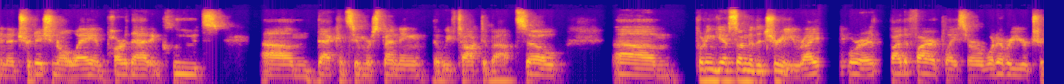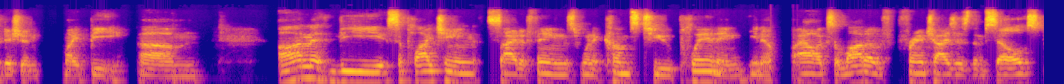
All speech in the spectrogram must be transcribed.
in a traditional way, and part of that includes um, that consumer spending that we've talked about. So, um, putting gifts under the tree, right, or by the fireplace, or whatever your tradition might be. Um, on the supply chain side of things, when it comes to planning, you know, Alex, a lot of franchises themselves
